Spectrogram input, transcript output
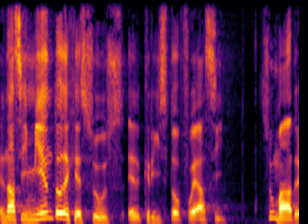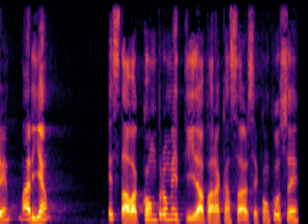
El nacimiento de Jesús, el Cristo, fue así. Su madre, María, estaba comprometida para casarse con José,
